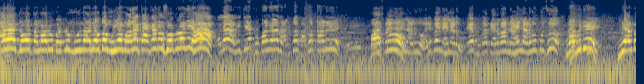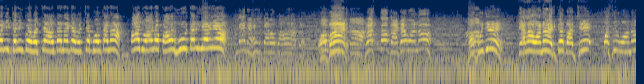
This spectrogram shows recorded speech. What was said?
અરે જો તમારું બદલું હું ના લેવ તો મુએ મારા કાકાનો છોકરો ની હા. અલે હરીજી ભૂપાના રાજકો ભાગો તાળી બસ. તું લડવું અરે ભાઈ નહીં લડવું એ ભૂપા પહેલવાન નહીં લડવું પૂછું. બાપુજી મહેરબાની કરીને કોઈ વચ્ચે આવતા ના કે વચ્ચે બોલતા ના. આ જોવાનો પાવર હું ઉતારી દેવ લ્યા લે નહીં ઉતારો પાવર આપણે ઓભર. રસ્તો કાઢવાનો. બાપુજી પેલા ઓના હાડકા ભાગશે પછી ઓના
